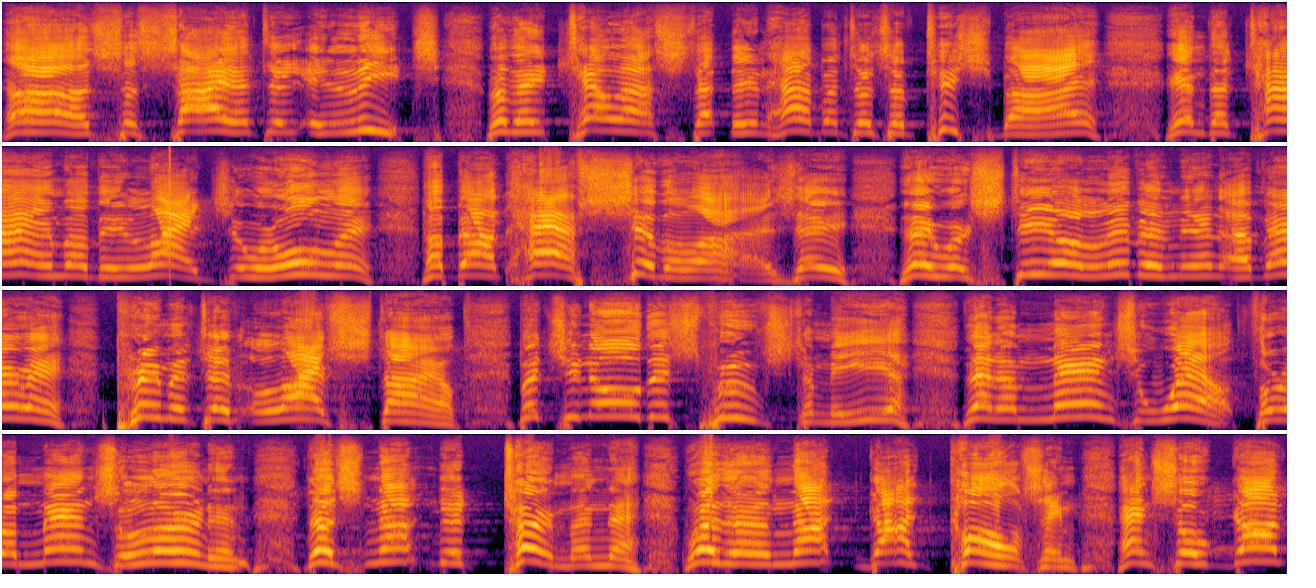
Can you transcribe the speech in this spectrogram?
uh, society elites. But they tell us that the inhabitants of Tishbi in the time of Elijah were only about half civilized. They, they were still living in a very primitive lifestyle. But you know, this proves to me that a man's wealth or a man's learning does not determine whether or not God calls him. And so God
